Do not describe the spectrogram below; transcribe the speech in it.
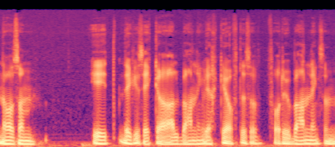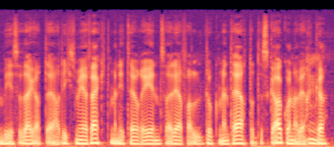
Noe som i, Det er ikke sikkert all behandling virker. Ofte så får du jo behandling som viser seg at det hadde ikke så mye effekt, men i teorien så er det iallfall dokumentert at det skal kunne virke. Mm.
